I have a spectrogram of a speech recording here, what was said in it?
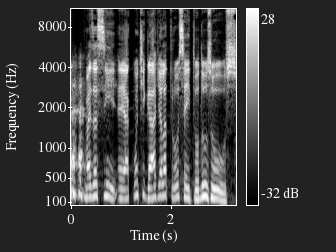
Mas assim, é, a Contigard ela trouxe aí todos os,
